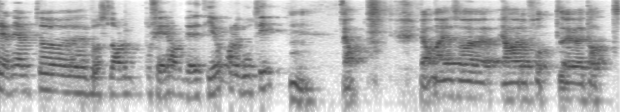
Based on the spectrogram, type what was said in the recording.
trene jevnt. Og, og så du på ferie har du bedre tid òg. Har du god tid. Mm. Ja. ja, nei, så jeg har fått uh, tatt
